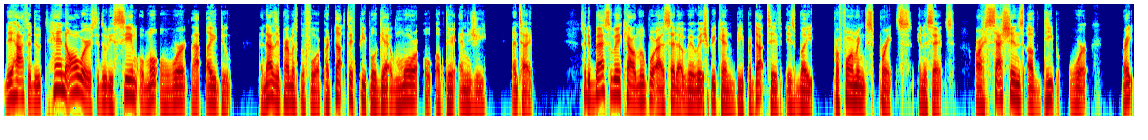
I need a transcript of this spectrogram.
they have to do 10 hours to do the same amount of work that I do. And that's the premise before. Productive people get more of their energy and time. So the best way Cal Newport has said that in which we can be productive is by performing sprints, in a sense, or sessions of deep work, right?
